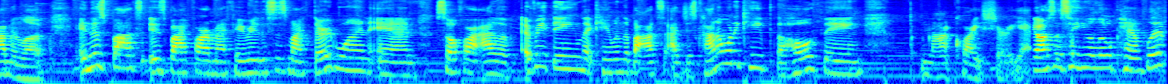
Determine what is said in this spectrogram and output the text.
I'm in love. And this box is by far my favorite. This is my third one, and so far I love everything that came in the box. I just kind of want to keep the whole thing, I'm not quite sure yet. They also sent you a little pamphlet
